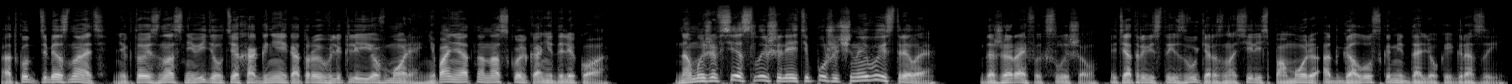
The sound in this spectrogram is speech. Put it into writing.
Откуда тебе знать? Никто из нас не видел тех огней, которые влекли ее в море. Непонятно, насколько они далеко. Но мы же все слышали эти пушечные выстрелы. Даже Райф их слышал. Эти отрывистые звуки разносились по морю отголосками далекой грозы.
